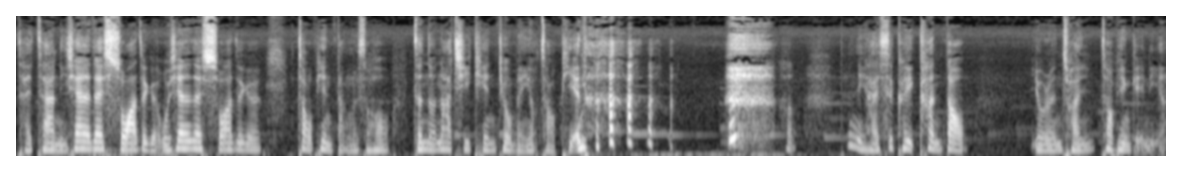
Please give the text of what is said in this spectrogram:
才知道你现在在刷这个，我现在在刷这个照片档的时候，真的那七天就没有照片。但你还是可以看到有人传照片给你啊，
